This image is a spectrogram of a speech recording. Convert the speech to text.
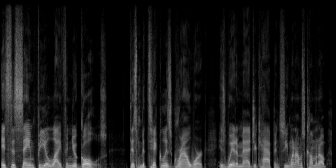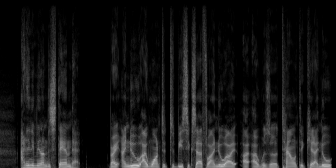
It's the same for your life and your goals. This meticulous groundwork is where the magic happens. See, when I was coming up, I didn't even understand that, right? I knew I wanted to be successful. I knew I, I, I was a talented kid. I knew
